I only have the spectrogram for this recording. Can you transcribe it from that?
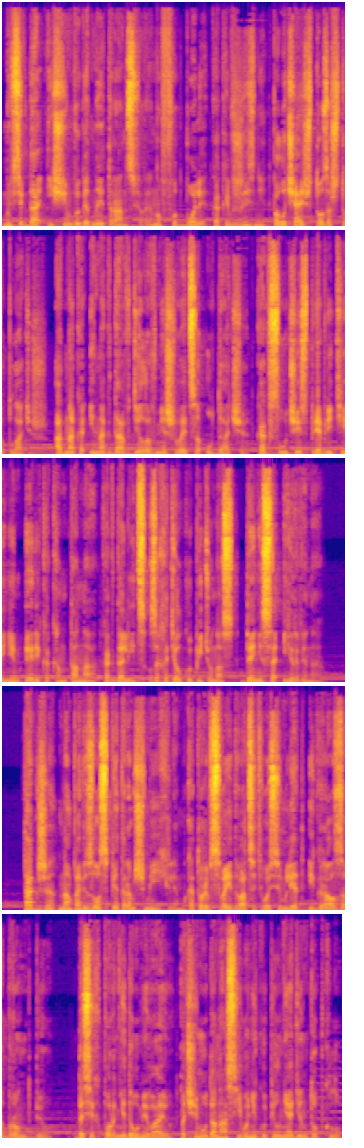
Мы всегда ищем выгодные трансферы, но в футболе, как и в жизни, получаешь то, за что платишь. Однако иногда в дело вмешивается удача, как в случае с приобретением Эрика Кантона, когда Лиц захотел купить у нас Денниса Ирвина. Также нам повезло с Петром Шмейхелем, который в свои 28 лет играл за Брондбю. До сих пор недоумеваю, почему до нас его не купил ни один топ-клуб.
